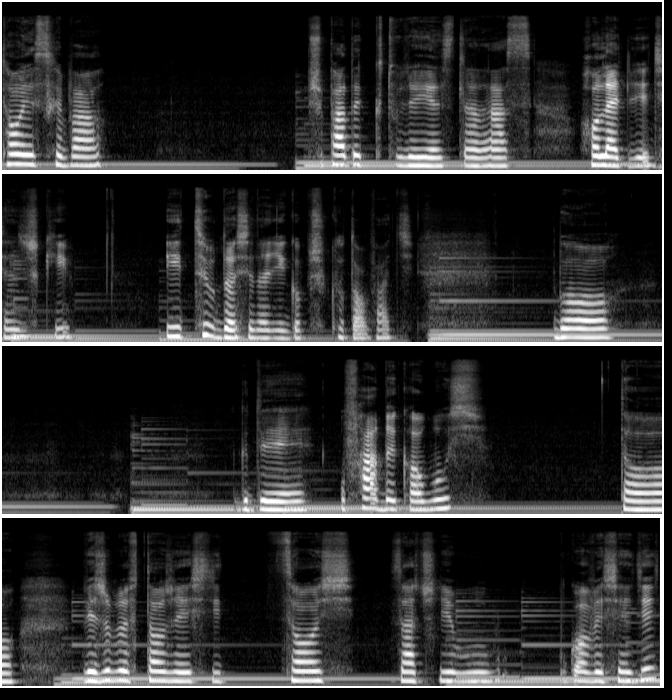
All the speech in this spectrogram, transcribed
to jest chyba przypadek, który jest dla nas cholernie ciężki i trudno się na niego przygotować, bo gdy ufamy komuś, to wierzymy w to, że jeśli coś zacznie mu w głowie siedzieć,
